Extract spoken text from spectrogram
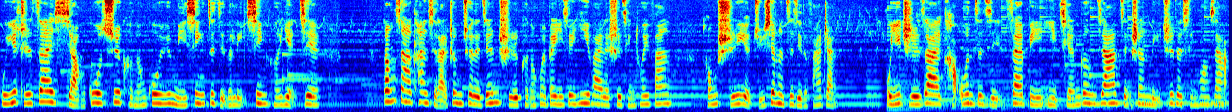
我一直在想，过去可能过于迷信自己的理性和眼界，当下看起来正确的坚持可能会被一些意外的事情推翻，同时也局限了自己的发展。我一直在拷问自己，在比以前更加谨慎理智的情况下，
